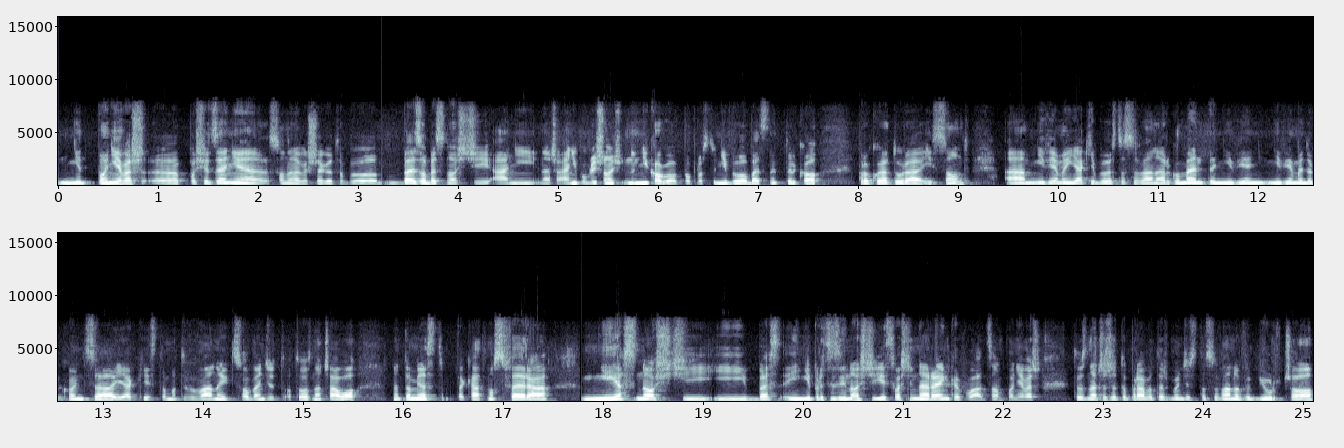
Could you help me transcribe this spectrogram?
nie, ponieważ e, posiedzenie Sądu Najwyższego to było bez obecności ani, znaczy ani publiczności, no, nikogo po prostu nie było obecnych, tylko prokuratura i sąd, um, nie wiemy jakie były stosowane argumenty, nie, wie, nie wiemy do końca, jak jest to motywowane i co będzie to, to oznaczało. Natomiast taka atmosfera niejasności i, bez, i nieprecyzyjności jest właśnie na rękę władzom, ponieważ to znaczy, że to prawo też będzie stosowane wybiórczo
